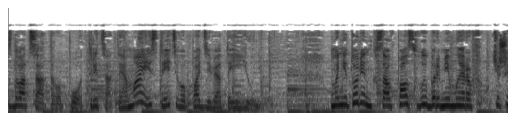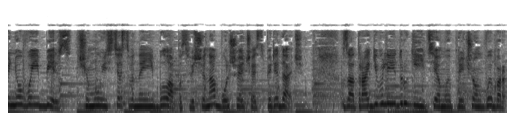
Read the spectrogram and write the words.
с 20 по 30 мая и с 3 по 9 июня. Мониторинг совпал с выборами мэров Кишинева и Бельц, чему, естественно, и была посвящена большая часть передач. Затрагивали и другие темы, причем выбор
